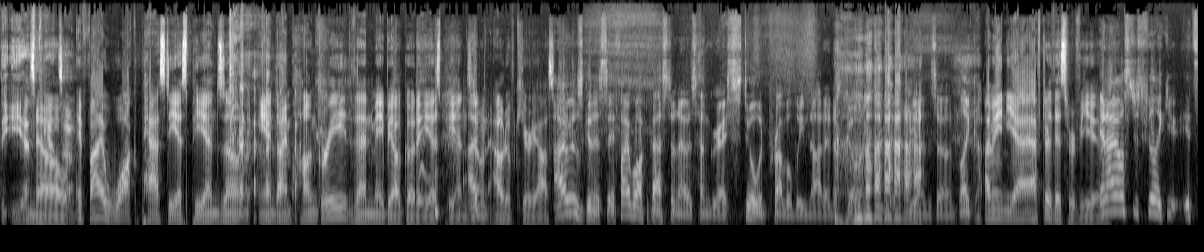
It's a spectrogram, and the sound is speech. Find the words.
the ESPN no, zone. if I walk past ESPN Zone and I'm hungry, then maybe I'll go to ESPN Zone out of curiosity. I was gonna say if I walked past and I was hungry, I still would probably not end up going to the ESPN zone. Like, I mean, yeah, after this review. and I also just feel like you, it's.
